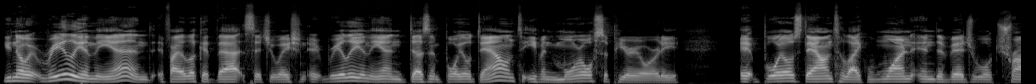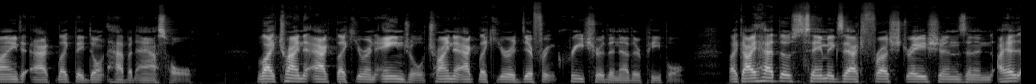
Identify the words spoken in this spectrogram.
you know, it really, in the end, if I look at that situation, it really, in the end, doesn't boil down to even moral superiority. It boils down to like one individual trying to act like they don't have an asshole. Like trying to act like you're an angel, trying to act like you're a different creature than other people like I had those same exact frustrations, and I had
